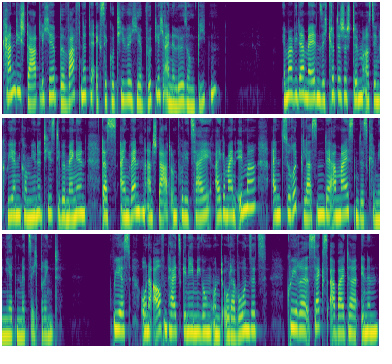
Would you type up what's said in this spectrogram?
kann die staatliche, bewaffnete Exekutive hier wirklich eine Lösung bieten? Immer wieder melden sich kritische Stimmen aus den queeren Communities, die bemängeln, dass ein Wenden an Staat und Polizei allgemein immer ein Zurücklassen der am meisten Diskriminierten mit sich bringt. Queers ohne Aufenthaltsgenehmigung und oder Wohnsitz, queere SexarbeiterInnen,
